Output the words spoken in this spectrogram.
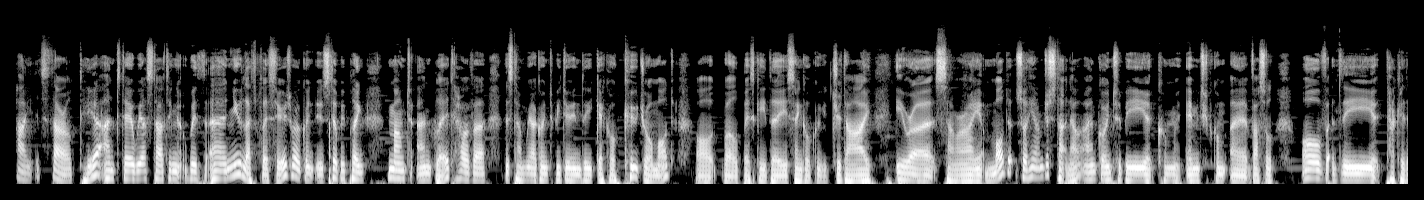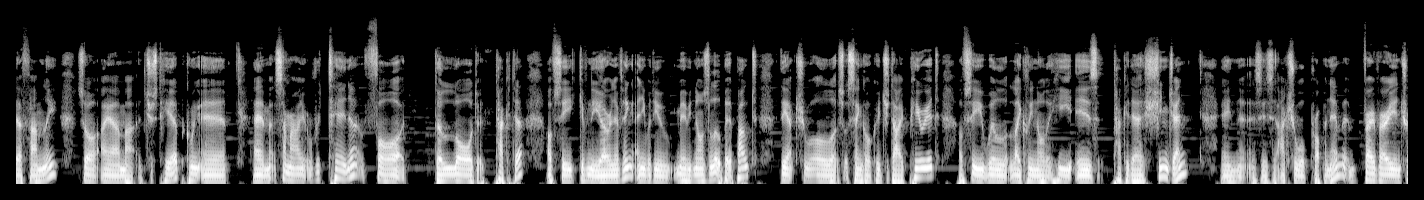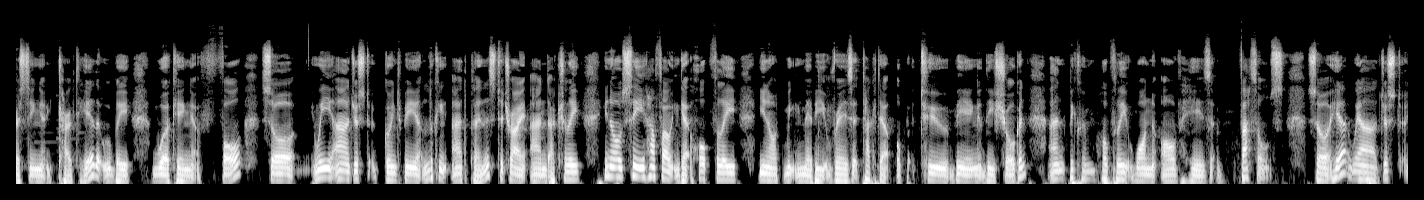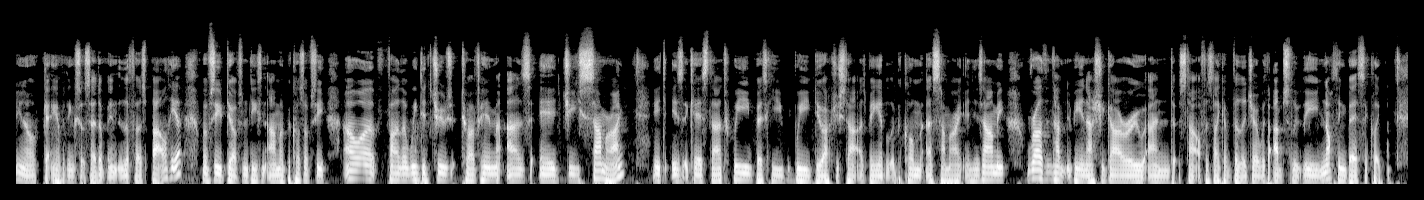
Hi, it's Etharal here, and today we are starting with a new Let's Play series. Where we're going to still be playing Mount and Blade, however, this time we are going to be doing the Gecko Kujo mod, or, well, basically the Sengoku Jidai era samurai mod. So here I'm just starting out, I'm going to be come, aiming to become a vassal of the Takeda family. So I am uh, just here becoming a um, samurai retainer for the Lord Takeda. Obviously, given the year and everything, anybody who maybe knows a little bit about the actual sort of Sengoku Jidai period, obviously will likely know that he is Takeda Shingen, in is his actual proper name. Very, very interesting character here that we'll be working for. So we are just going to be looking at playing this to try and actually, you know, see how far we can get. Hopefully, you know, we can maybe raise Takeda up to being the Shogun and become hopefully one of his vassals. So here we are just, you know, getting everything sort of set up into the first battle here. We obviously do have some decent armor because obviously our father, we did choose to have him as a G samurai. It is a case that we basically, we do actually start as being able to become a samurai in his army rather than having to be an Ashigaru and start off as like a villager with absolutely nothing basically.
